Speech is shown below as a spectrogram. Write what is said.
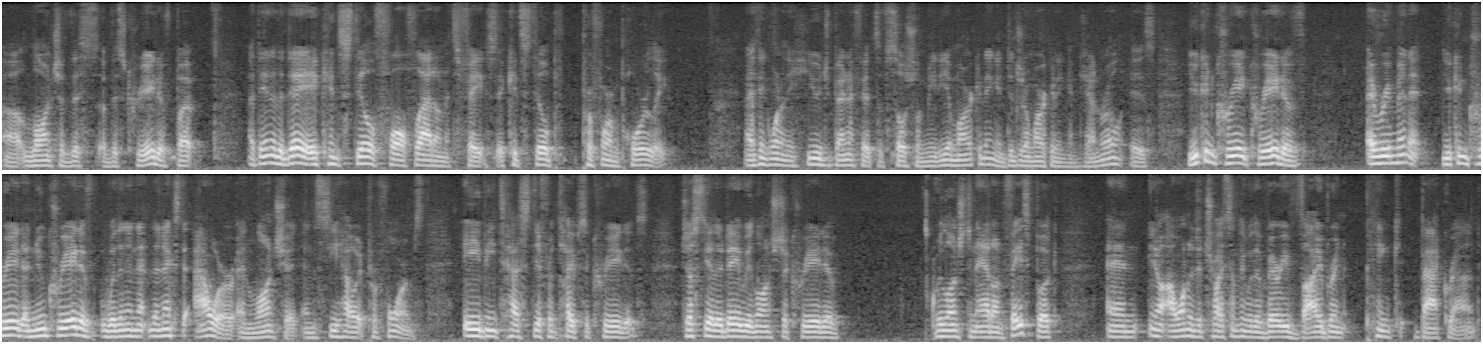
uh, launch of this of this creative. But at the end of the day, it can still fall flat on its face. It could still p- perform poorly. I think one of the huge benefits of social media marketing and digital marketing in general is you can create creative every minute. You can create a new creative within the next hour and launch it and see how it performs. A B test different types of creatives. Just the other day, we launched a creative, we launched an ad on Facebook, and you know I wanted to try something with a very vibrant pink background.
